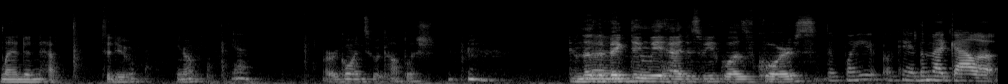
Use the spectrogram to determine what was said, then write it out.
Landon have to do, you know? Yeah. Are going to accomplish. And Another then, big thing we had this week was, of course, the wait. Okay, the Met Gala.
